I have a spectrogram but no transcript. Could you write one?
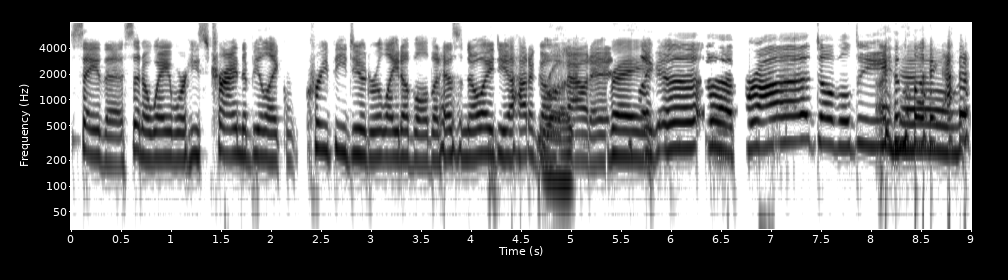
say this in a way where he's trying to be like creepy dude relatable, but has no idea how to go Right. about it? Right. Like, uh, uh, bra, double D. I know. like,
